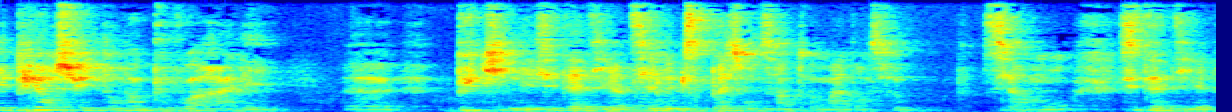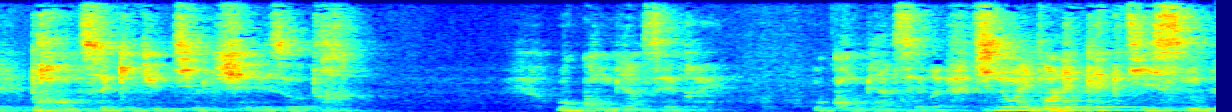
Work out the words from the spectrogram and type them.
Et puis ensuite, on va pouvoir aller euh, butiner, c'est-à-dire, c'est l'expression de saint Thomas dans ce sermon, c'est-à-dire prendre ce qui est utile chez les autres. Ou combien c'est vrai. Ou combien c'est vrai. Sinon, on est dans l'éclectisme.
